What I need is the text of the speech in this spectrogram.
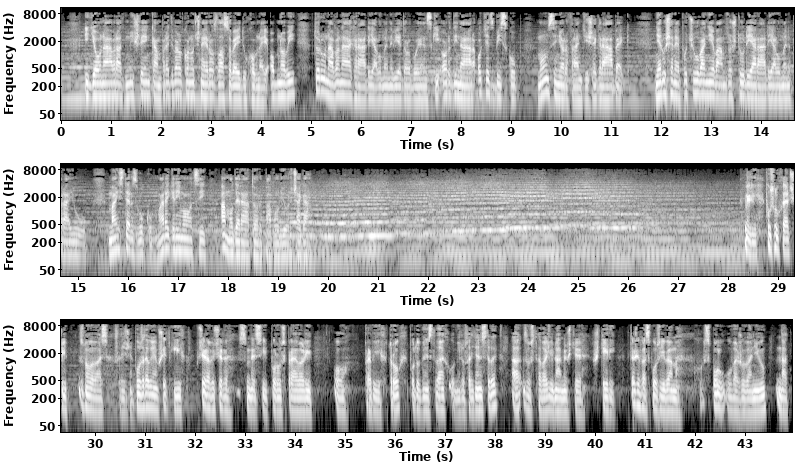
Ide o návrat k myšlienkam predveľkonočnej rozhlasovej duchovnej obnovy, ktorú na vlnách Rádia Lumen viedol vojenský ordinár, otec biskup, monsignor František Rábek. Nerušené počúvanie vám zo štúdia Rádia Lumen prajú majster zvuku Marek Rimóci a moderátor Pavol Jurčaga. Milí poslucháči, znova vás srdečne pozdravujem všetkých. Včera večer sme si porozprávali o prvých troch podobenstvách o milosrdenstve a zostávajú nám ešte štyri. Takže vás pozývam k spoluuvažovaniu nad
